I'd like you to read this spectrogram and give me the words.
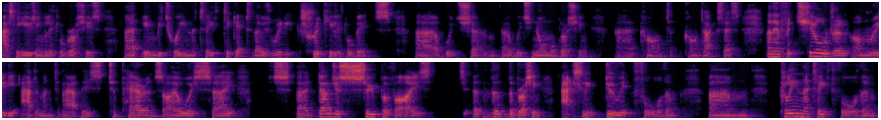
actually using little brushes uh, in between the teeth to get to those really tricky little bits, uh, which um, which normal brushing can't can't access. And then for children, I'm really adamant about this. To parents, I always say, uh, don't just supervise uh, the, the, brushing, actually do it for them. Um, clean their teeth for them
